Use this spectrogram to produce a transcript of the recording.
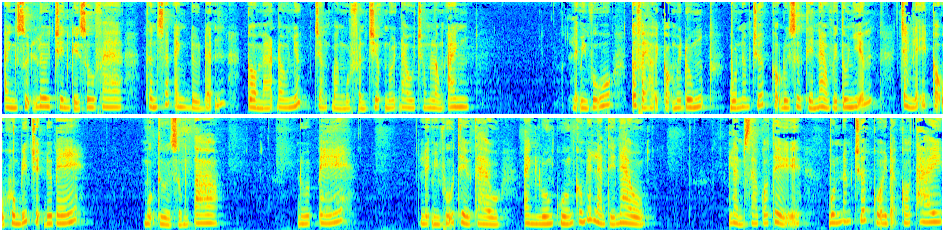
anh sụi lơ trên cái sofa, thân xác anh đờ đẫn, gò má đau nhức chẳng bằng một phần triệu nỗi đau trong lòng anh. Lệ Minh Vũ, tôi phải hỏi cậu mới đúng, bốn năm trước cậu đối xử thế nào với tô nhiễm? Chẳng lẽ cậu không biết chuyện đứa bé Mộ thừa giống to Đứa bé Lệ Minh Vũ thều thào anh luống cuống không biết làm thế nào Làm sao có thể Bốn năm trước cô ấy đã có thai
